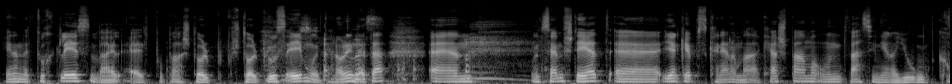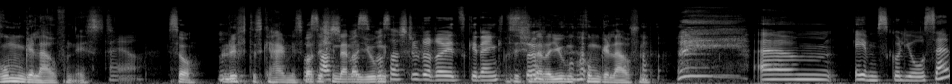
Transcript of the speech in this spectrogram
Ich habe nicht durchgelesen, weil es braucht Stoll, Stoll Plus eben und den habe ich nicht. Ähm, und Sam steht, äh, ihr gibt es, keine Ahnung, Mara Kerschbaumer und was in ihrer Jugend krumm gelaufen ist. Ah, ja. So, mhm. lüft das Geheimnis. Was, was ist in deiner was, Jugend? Was hast du da jetzt gedacht? Was ist in deiner Jugend krumm gelaufen? ähm, eben Skoliose,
